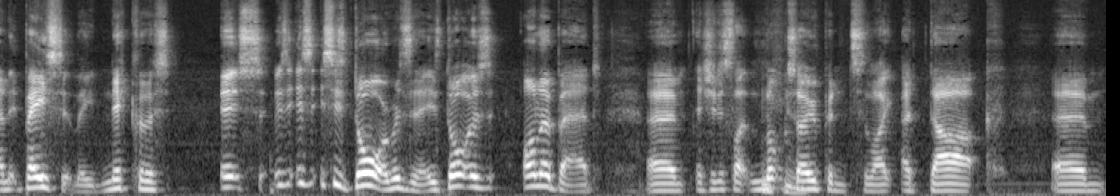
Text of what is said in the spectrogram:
and it basically Nicolas. It's, it's it's his daughter, isn't it? His daughter's on her bed, um, and she just like looks open to like a dark, um,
